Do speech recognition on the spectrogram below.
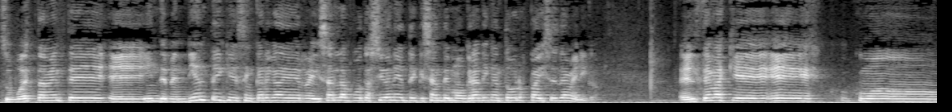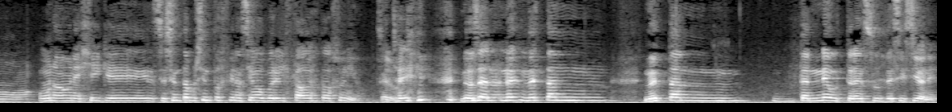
supuestamente eh, independiente que se encarga de revisar las votaciones de que sean democráticas en todos los países de América. El tema es que es como una ONG que es 60% financiado por el Estado de Estados Unidos. Sí, ¿cachai? No, o sea, no, no- no es tan no es tan tan neutra en sus decisiones.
